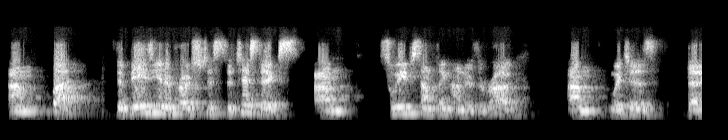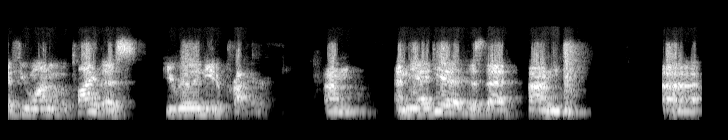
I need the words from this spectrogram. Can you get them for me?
Um, but the Bayesian approach to statistics um, sweeps something under the rug, um, which is that if you want to apply this, you really need a prior. Um, and the idea is that um, uh,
